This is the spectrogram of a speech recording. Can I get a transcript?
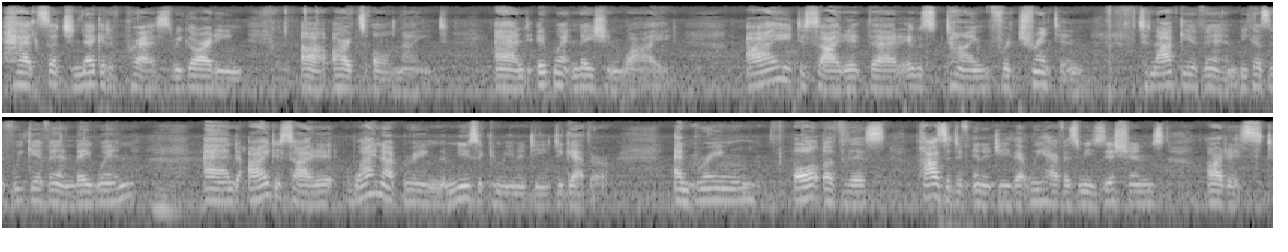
had such negative press regarding uh, Arts All Night, and it went nationwide. I decided that it was time for Trenton to not give in because if we give in, they win. Mm. And I decided, why not bring the music community together and bring all of this positive energy that we have as musicians, artists.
